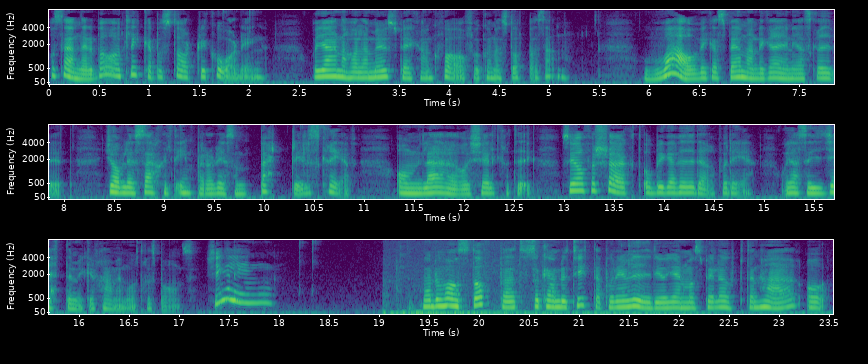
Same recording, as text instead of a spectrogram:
Och sen är det bara att klicka på start recording och gärna hålla muspekaren kvar för att kunna stoppa sen. Wow, vilka spännande grejer ni har skrivit! Jag blev särskilt impad av det som Bertil skrev om lärare och källkritik, så jag har försökt att bygga vidare på det och jag ser jättemycket fram emot respons. Tjingeling! När du har stoppat så kan du titta på din video genom att spela upp den här och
